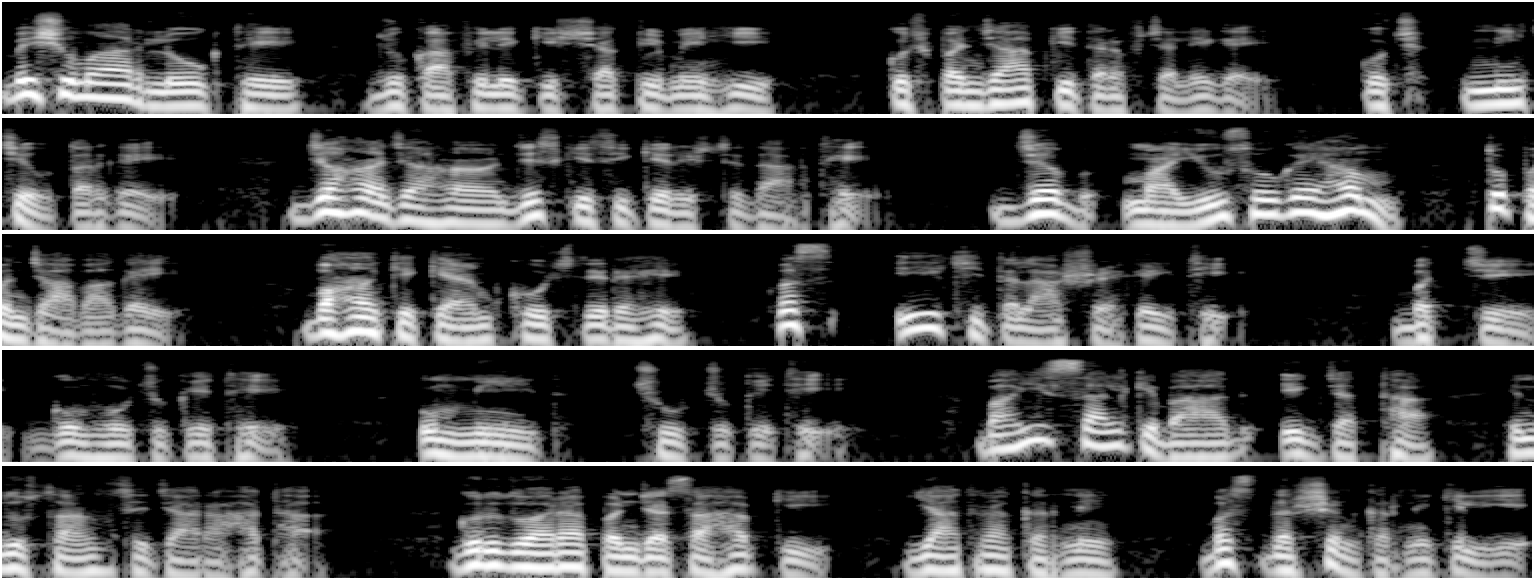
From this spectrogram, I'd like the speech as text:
बेशुमार लोग थे जो काफिले की शक्ल में ही कुछ पंजाब की तरफ़ चले गए, कुछ नीचे उतर गए जहाँ जहाँ जिस किसी के रिश्तेदार थे। जब मायूस हो गए हम तो पंजाब आ गए। वहाँ के कैंप खोजते रहे, बस एक ही तलाश रह गई थी। बच्चे गुम हो चुके थे, उम्मीद छूट चुकी थी। बाईस साल के बाद एक जत्था हिंदुस्तान से जा रहा था। गुरुद्वारा पंजा साहब की यात्रा करने, बस दर्शन करने के लिए।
